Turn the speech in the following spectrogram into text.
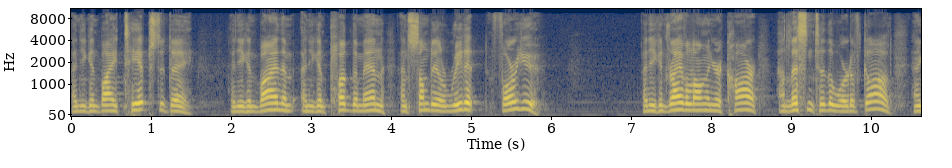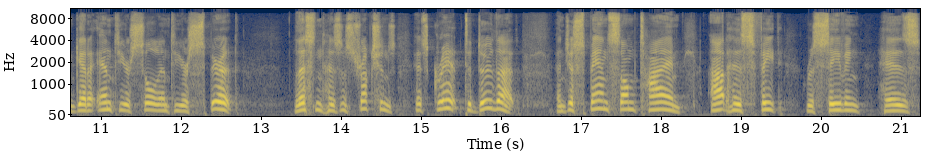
and you can buy tapes today and you can buy them and you can plug them in and somebody will read it for you. And you can drive along in your car and listen to the Word of God and get it into your soul, into your spirit. Listen to His instructions. It's great to do that. And just spend some time at His feet receiving His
